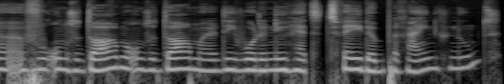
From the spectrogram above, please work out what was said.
uh, voor onze darmen. Onze darmen die worden nu het tweede brein genoemd.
